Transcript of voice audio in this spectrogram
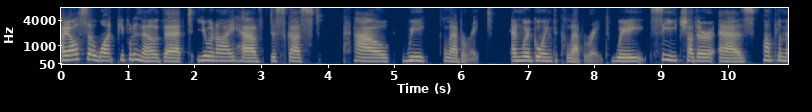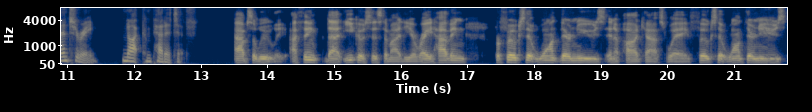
i also want people to know that you and i have discussed how we collaborate and we're going to collaborate we see each other as complementary not competitive Absolutely. I think that ecosystem idea, right? Having for folks that want their news in a podcast way, folks that want their news,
